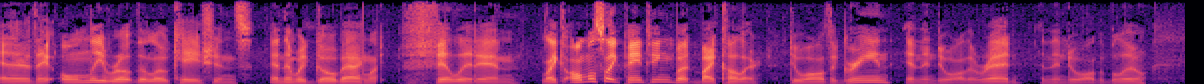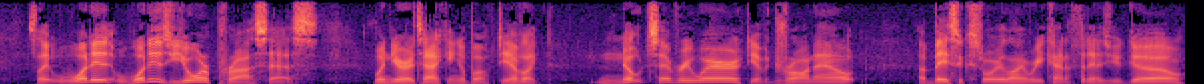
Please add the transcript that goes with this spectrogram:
and they only wrote the locations, and then would go back and like fill it in, like almost like painting, but by color. Do all the green, and then do all the red, and then do all the blue. It's like what is what is your process when you're attacking a book? Do you have like notes everywhere? Do you have it drawn out? A basic storyline where you kind of fit as you go.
